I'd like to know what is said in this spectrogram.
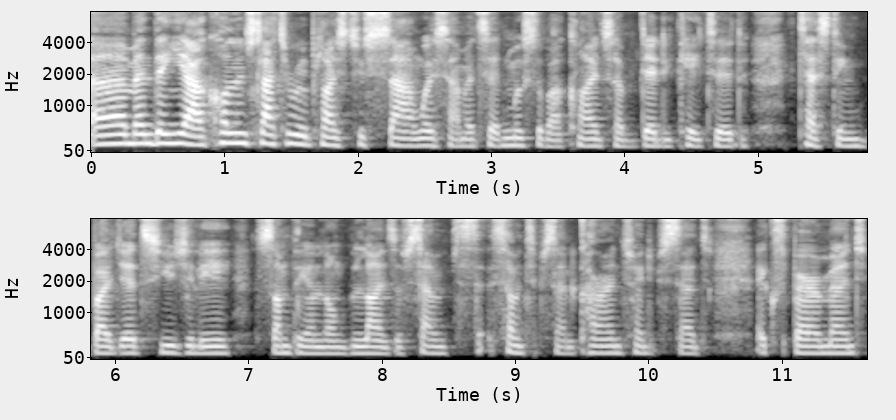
Um, and then, yeah, Colin Slatter replies to Sam, where Sam had said most of our clients have dedicated testing budgets, usually something along the lines of 70% current, 20% experiment.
